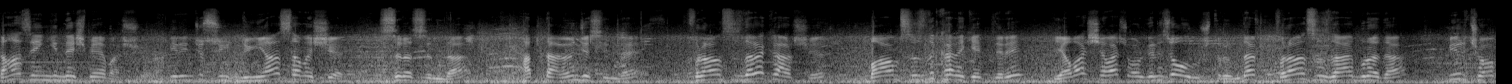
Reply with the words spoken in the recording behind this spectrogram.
daha zenginleşmeye başlıyorlar. Birinci Dünya Savaşı sırasında hatta öncesinde Fransızlara karşı bağımsızlık hareketleri yavaş yavaş organize olmuş durumda. Fransızlar burada birçok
